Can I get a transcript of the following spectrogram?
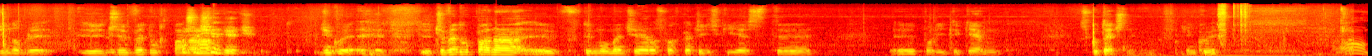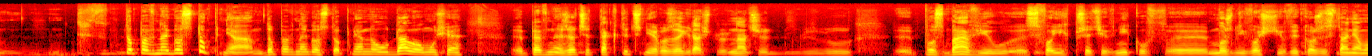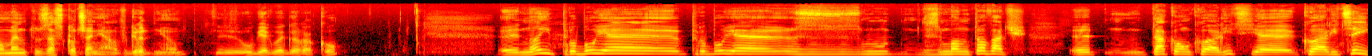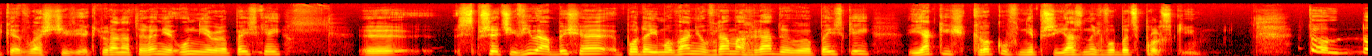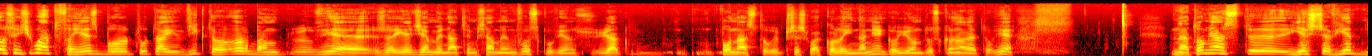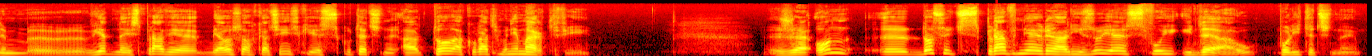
Dzień dobry. Y, Czy według Pana... Proszę siedzieć. Dziękuję. Czy według Pana w tym momencie Jarosław Kaczyński jest politykiem skutecznym? Dziękuję. Do pewnego stopnia, do pewnego stopnia, no udało mu się e, pewne rzeczy taktycznie rozegrać, to znaczy e, pozbawił swoich przeciwników e, możliwości wykorzystania momentu zaskoczenia w grudniu ubiegłego roku. No i próbuje, próbuje zm- zmontować y, taką koalicję, koalicyjkę właściwie, która na terenie Unii Europejskiej y, sprzeciwiłaby się podejmowaniu w ramach Rady Europejskiej jakichś kroków nieprzyjaznych wobec Polski. To dosyć łatwe jest, bo tutaj Viktor Orban wie, że jedziemy na tym samym wózku, więc jak po nas to przyszła kolej na niego i on doskonale to wie. Natomiast y, jeszcze w, jednym, y, w jednej sprawie Jarosław Kaczyński jest skuteczny, a to akurat mnie martwi, że on dosyć sprawnie realizuje swój ideał polityczny.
